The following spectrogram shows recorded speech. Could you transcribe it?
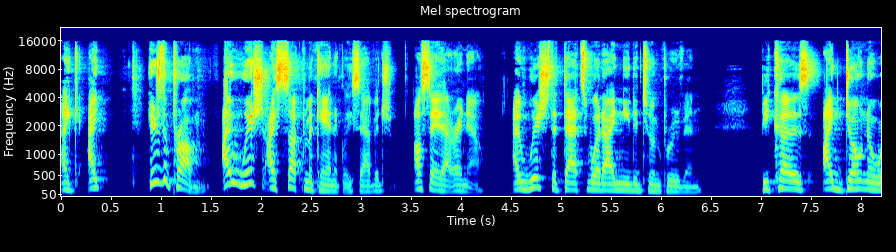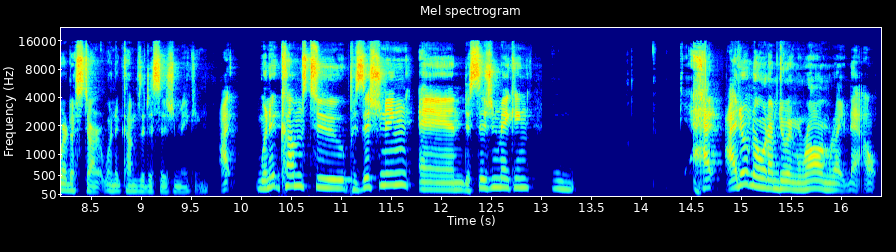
I, I. Here's the problem. I wish I sucked mechanically, Savage. I'll say that right now. I wish that that's what I needed to improve in, because I don't know where to start when it comes to decision making. I when it comes to positioning and decision making, I I don't know what I'm doing wrong right now.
